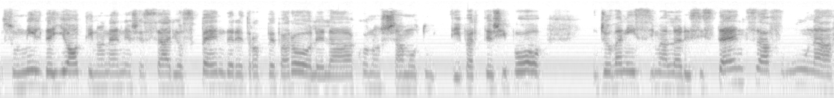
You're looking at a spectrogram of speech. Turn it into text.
su Nilde Iotti non è necessario spendere troppe parole, la conosciamo tutti, partecipò giovanissima alla Resistenza, fu una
